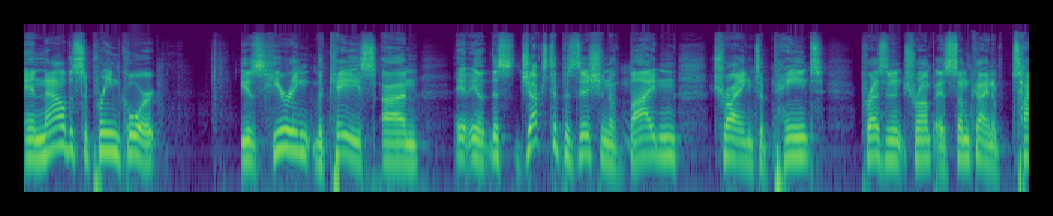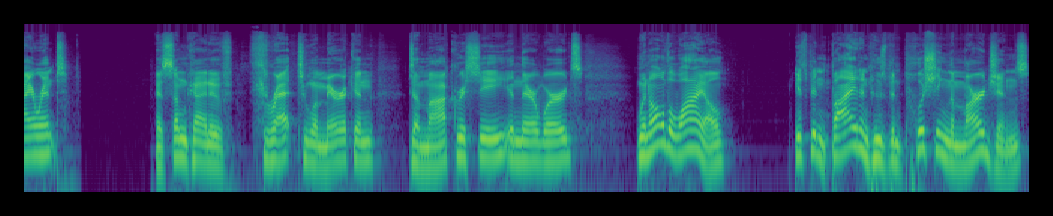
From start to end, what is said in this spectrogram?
And now the Supreme Court is hearing the case on you know this juxtaposition of Biden trying to paint President Trump as some kind of tyrant, as some kind of threat to American democracy, in their words, when all the while it's been Biden who's been pushing the margins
